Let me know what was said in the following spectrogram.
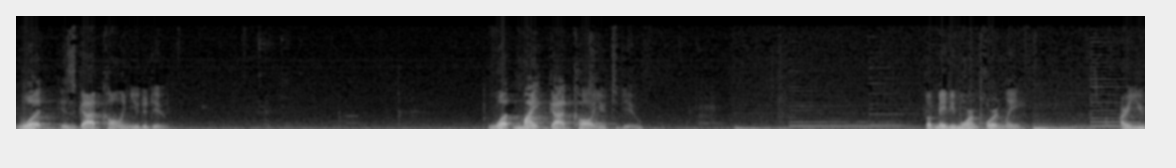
What is God calling you to do? What might God call you to do? But maybe more importantly, are you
